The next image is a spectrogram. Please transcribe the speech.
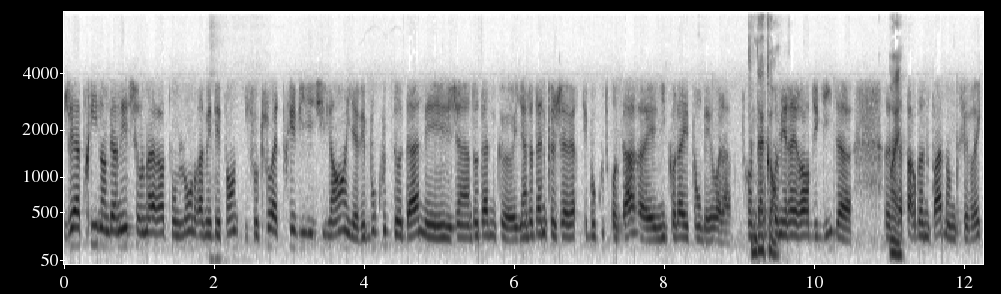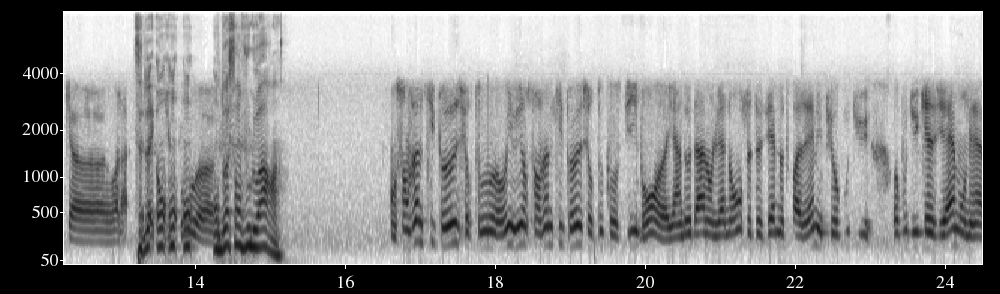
j'ai appris l'an dernier sur le marathon de Londres à mes dépens qu'il faut toujours être très vigilant. Il y avait beaucoup de dodanes et j'ai un dodane que il y a un dodane que j'ai averti beaucoup trop tard et Nicolas est tombé. Voilà. D'accord. Première erreur du guide, euh, Ouais. ça pardonne pas. Donc c'est vrai que euh, voilà. Ça doit- coup, on doit s'en vouloir. On s'en veut un petit peu, surtout, euh, oui, oui, on s'en un petit peu, surtout qu'on se dit, bon, euh, il y a un Dodal, on lui annonce, le deuxième, le troisième, et puis au bout du, au bout du quinzième, on est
